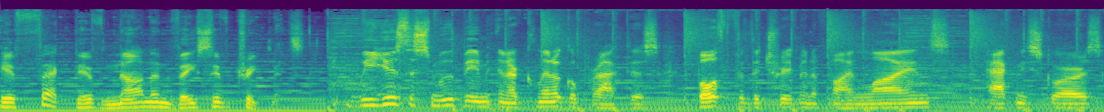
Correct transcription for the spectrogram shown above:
effective, non-invasive treatments. We use the Smoothbeam in our clinical practice, both for the treatment of fine lines, acne scars,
